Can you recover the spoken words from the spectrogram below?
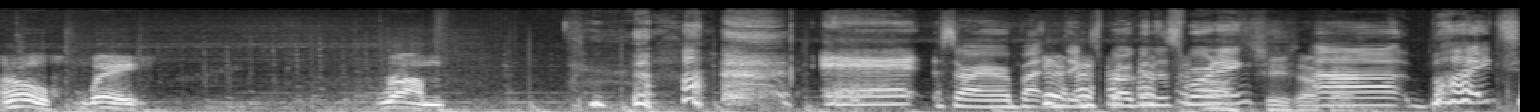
Oh, wait. Rum. Eh, sorry, our button thing's broken this morning. Oh, jeez, okay. uh, but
